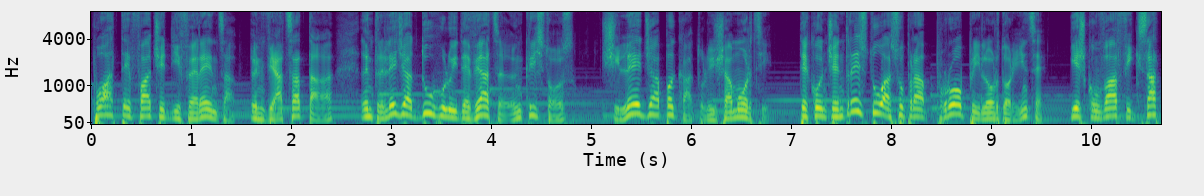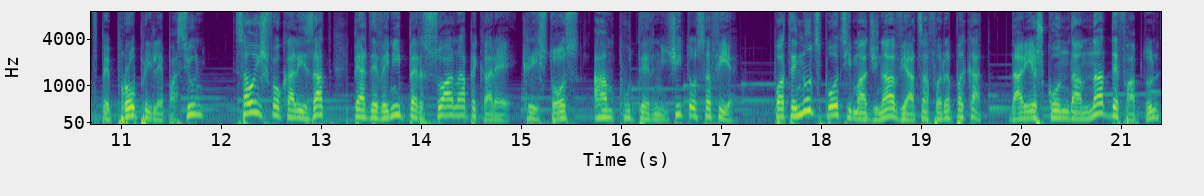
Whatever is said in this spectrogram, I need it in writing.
poate face diferența în viața ta între legea Duhului de viață în Hristos și legea păcatului și a morții. Te concentrezi tu asupra propriilor dorințe? Ești cumva fixat pe propriile pasiuni? Sau ești focalizat pe a deveni persoana pe care Hristos a împuternicit-o să fie? Poate nu-ți poți imagina viața fără păcat, dar ești condamnat de faptul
